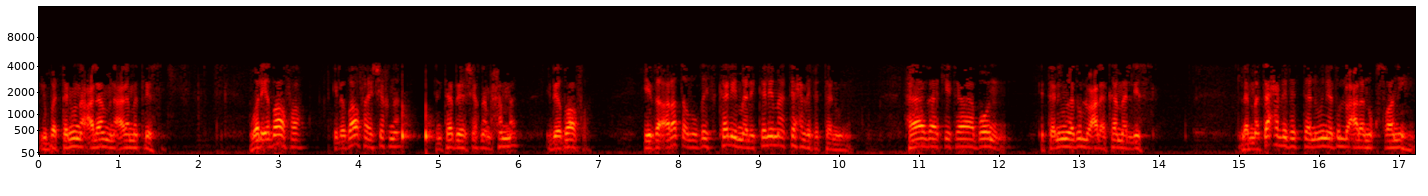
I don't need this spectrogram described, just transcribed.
يبقى التنوين علامة من علامة الاسم. والإضافة الإضافة يا شيخنا انتبه يا شيخنا محمد الإضافة إذا أردت أن نضيف كلمة لكلمة تحذف التنوين. هذا كتاب التنوين يدل على كمال الاسم. لما تحذف التنوين يدل على نقصانه.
